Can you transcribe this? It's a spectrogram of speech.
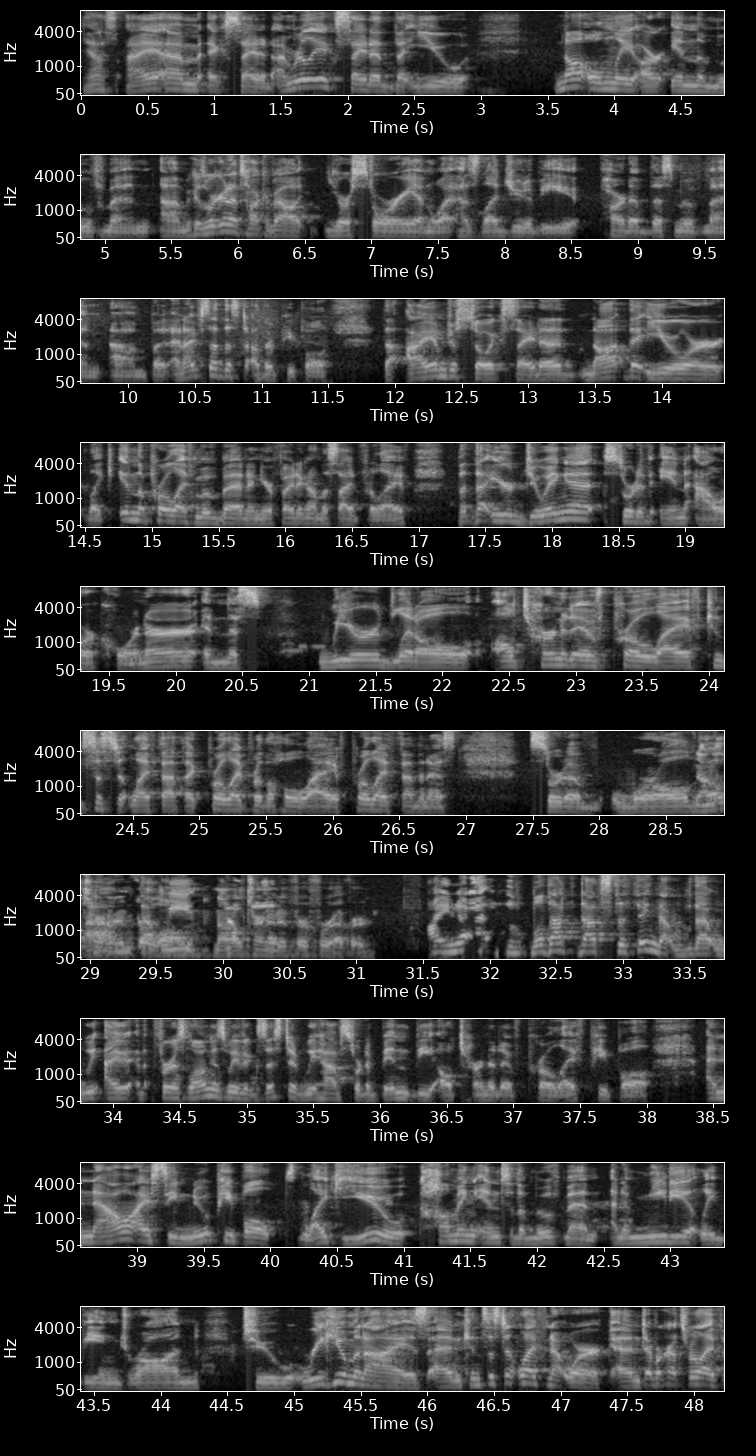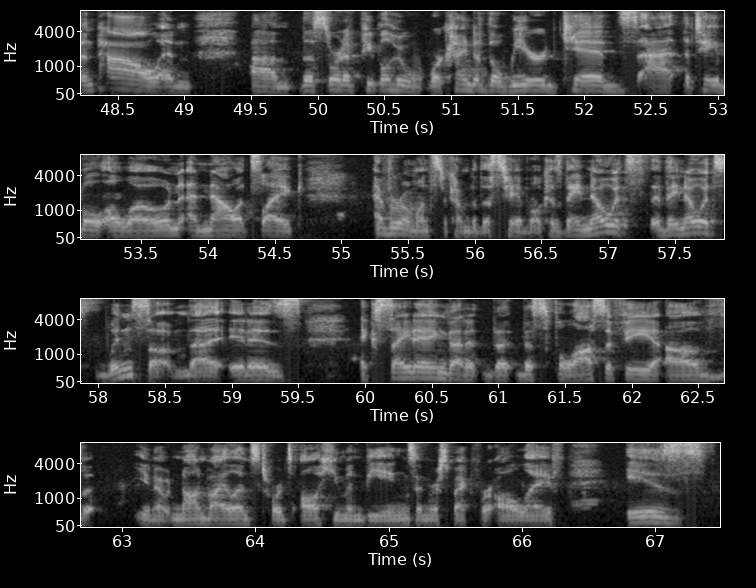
Yes, I am excited. I'm really excited that you not only are in the movement, um, because we're going to talk about your story and what has led you to be part of this movement. Um, but and I've said this to other people that I am just so excited. Not that you're like in the pro life movement and you're fighting on the side for life, but that you're doing it sort of in our corner in this weird little alternative pro life, consistent life ethic, pro life for the whole life, pro life feminist sort of world. Not alternative um, for long, we, not alternative for forever. I know. Well, that that's the thing that that we I, for as long as we've existed, we have sort of been the alternative pro life people, and now I see new people like you coming into the movement and immediately being drawn to rehumanize and consistent life network and Democrats for Life and POW and um, the sort of people who were kind of the weird kids at the table alone, and now it's like everyone wants to come to this table because they know it's they know it's winsome that it is exciting that, it, that this philosophy of you know nonviolence towards all human beings and respect for all life is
